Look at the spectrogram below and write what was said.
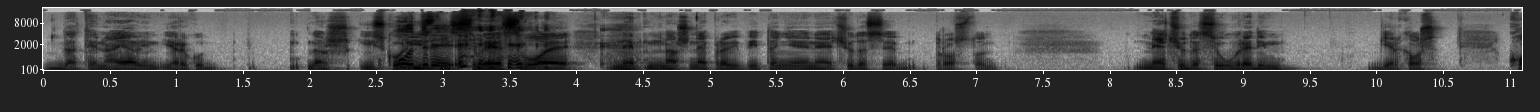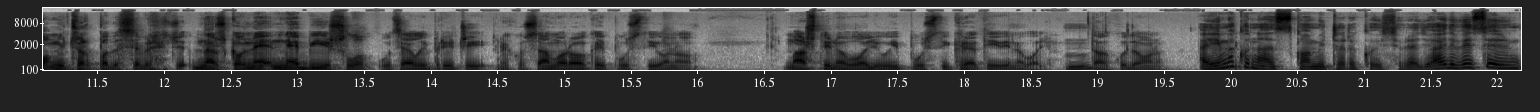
da te najavim, jer ako naš, iskoristi Udri. sve svoje, ne, naš, ne pravi pitanje, neću da se prosto, neću da se uvredim, jer kao što, komičar pa da se vreće. Znaš, kao ne, ne bi išlo u celoj priči. Rekao, samo roka i pusti ono, mašti na volju i pusti kreativi na volju. Mm. Tako da ono, A ima kod nas komičara koji se vređaju? Ajde, vi se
